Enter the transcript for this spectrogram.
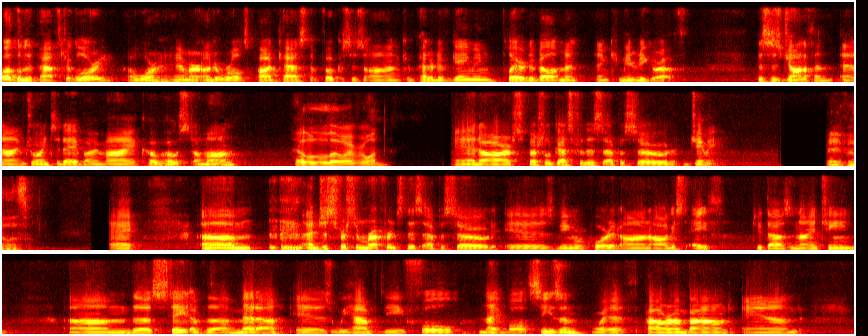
Welcome to Path to Glory, a Warhammer Underworlds podcast that focuses on competitive gaming, player development, and community growth. This is Jonathan, and I'm joined today by my co host, Aman. Hello, everyone. And our special guest for this episode, Jimmy. Hey, fellas. Hey. Um, and just for some reference, this episode is being recorded on August 8th, 2019. Um, the state of the meta is we have the full Night Vault season with Power Unbound, and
